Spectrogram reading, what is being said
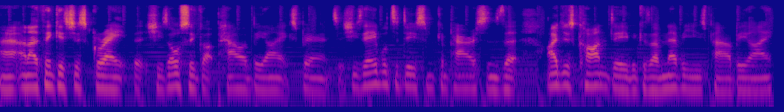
Uh, and I think it's just great that she's also got Power BI experience. She's able to do some comparisons that I just can't do because I've never used Power BI.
